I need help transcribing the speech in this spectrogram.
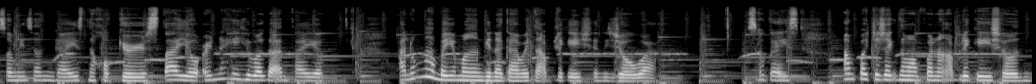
So minsan guys, nako-curious tayo or nahihiwagaan tayo. Ano nga ba yung mga ginagamit na application ni Jowa? So guys, ang pag-check naman po ng application,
